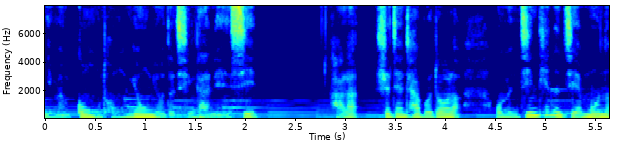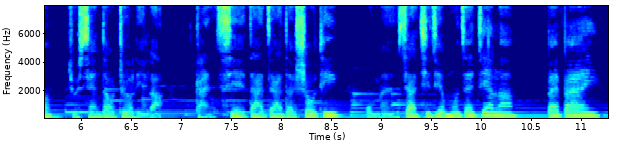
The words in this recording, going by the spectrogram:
你们共同拥有的情感联系。好了，时间差不多了，我们今天的节目呢，就先到这里了。感谢大家的收听，我们下期节目再见啦，拜拜。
